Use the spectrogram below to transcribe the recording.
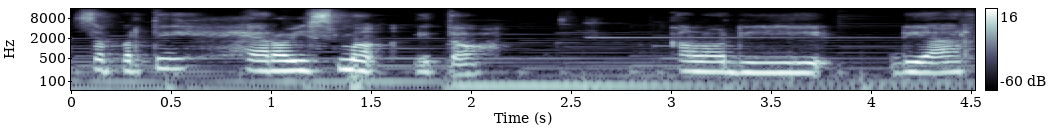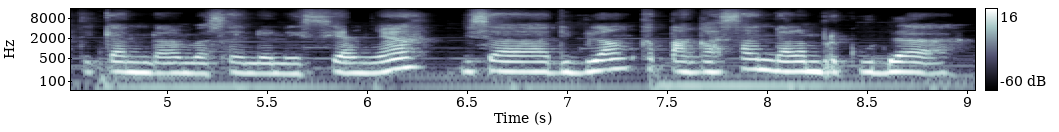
seperti heroisme gitu. Kalau di diartikan dalam bahasa Indonesianya bisa dibilang ketangkasan dalam berkuda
